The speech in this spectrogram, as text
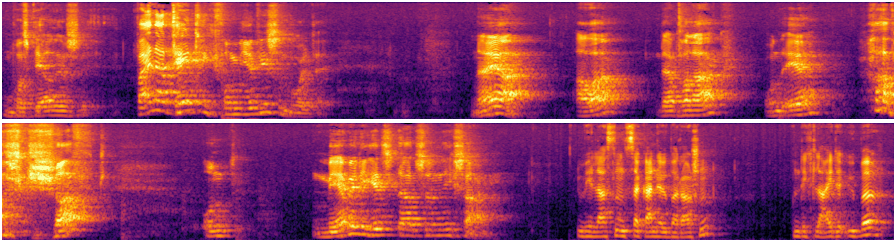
und was der alles beinahe täglich von mir wissen wollte. Naja, aber der Verlag und er haben es geschafft und mehr will ich jetzt dazu nicht sagen. Wir lassen uns da gerne überraschen und ich leite über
